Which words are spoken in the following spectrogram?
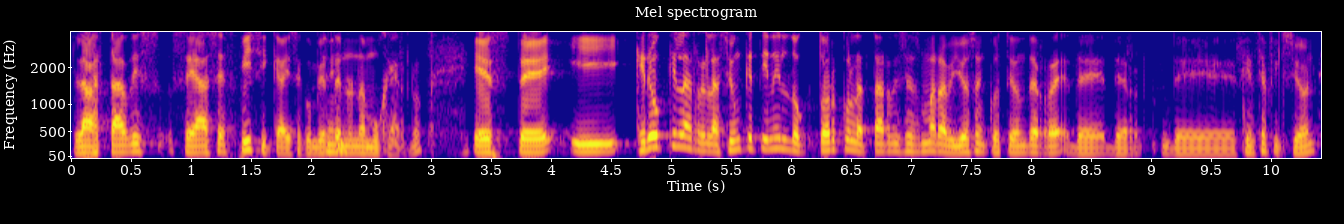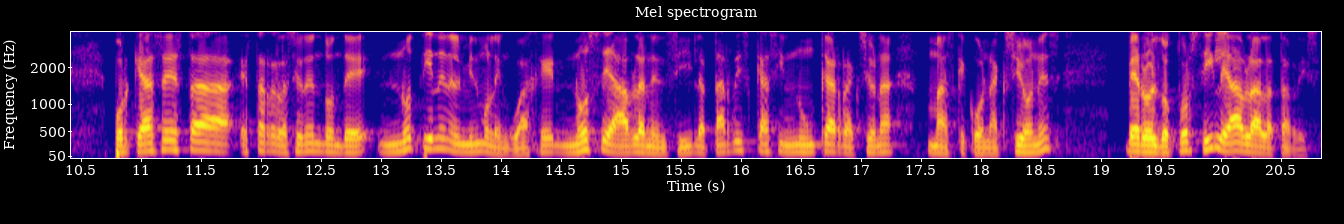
la TARDIS se hace física y se convierte Sí. en una mujer, ¿no? Este, y creo que la relación que tiene el doctor con la TARDIS es maravillosa en cuestión de, re- de- de- de ciencia ficción, porque hace esta, esta relación en donde no tienen el mismo lenguaje, no se hablan en sí, la TARDIS casi nunca reacciona más que con acciones. Pero el doctor sí le habla a la TARDIS.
